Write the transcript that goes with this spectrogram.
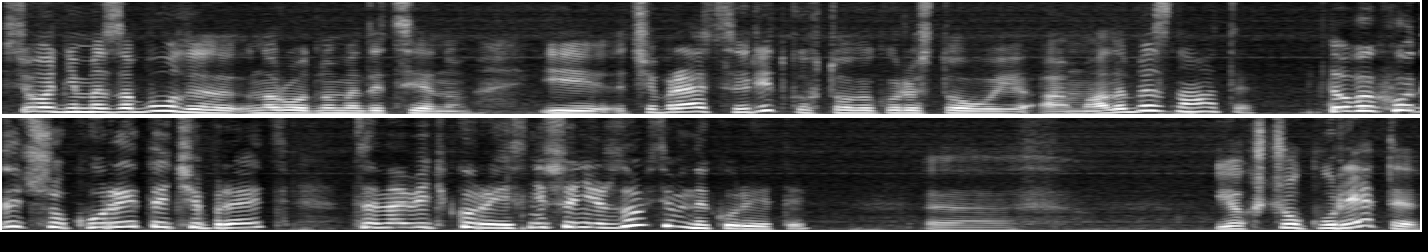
Сьогодні ми забули народну медицину, і чебрець рідко хто використовує, а мали би знати. То виходить, що курити чебрець це навіть корисніше, ніж зовсім не курити. Е, якщо курити,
